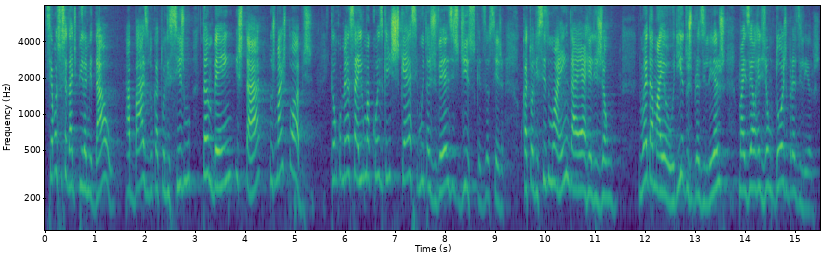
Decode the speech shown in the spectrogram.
Se é uma sociedade piramidal, a base do catolicismo também está nos mais pobres. Então começa aí uma coisa que a gente esquece muitas vezes disso, quer dizer, ou seja, o catolicismo ainda é a religião não é da maioria dos brasileiros, mas é a religião dos brasileiros,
